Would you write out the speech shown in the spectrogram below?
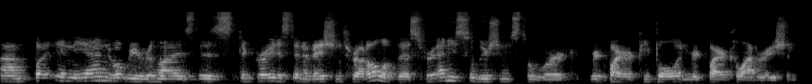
Um, but in the end, what we realized is the greatest innovation throughout all of this for any solutions to work require people and require collaboration.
